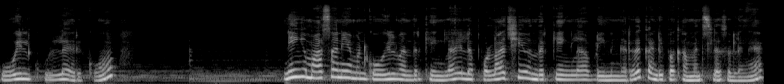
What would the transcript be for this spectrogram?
கோயிலுக்குள்ளே இருக்கோம். நீங்கள் மாசாணி அம்மன் கோயில் வந்திருக்கீங்களா? இல்லை பொள்ளாச்சி வந்திருக்கீங்களா? அப்படிங்கிறத கண்டிப்பாக கமெண்ட்ஸில் சொல்லுங்கள்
